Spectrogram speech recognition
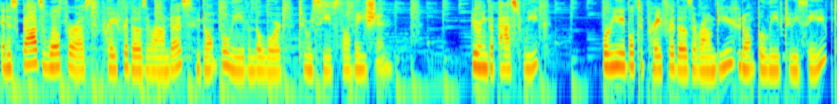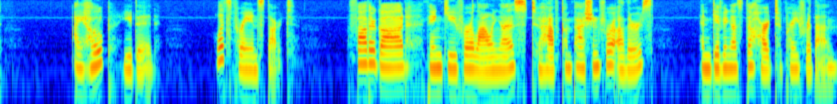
it is God's will for us to pray for those around us who don't believe in the Lord to receive salvation. During the past week, were you able to pray for those around you who don't believe to be saved? I hope you did. Let's pray and start. Father God, thank you for allowing us to have compassion for others and giving us the heart to pray for them.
